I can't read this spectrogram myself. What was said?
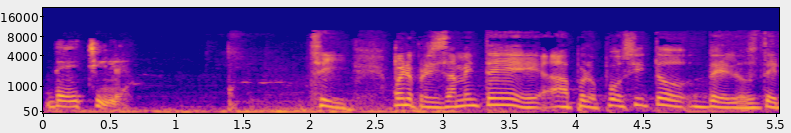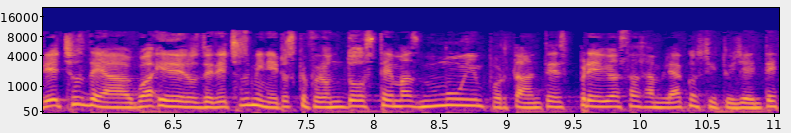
de Chile. Sí, bueno, precisamente eh, a propósito de los derechos de agua y de los derechos mineros, que fueron dos temas muy importantes previo a esta Asamblea Constituyente,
